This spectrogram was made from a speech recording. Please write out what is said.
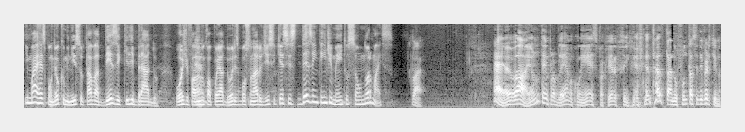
E Maia respondeu que o ministro estava desequilibrado. Hoje, falando é. com apoiadores, Bolsonaro disse que esses desentendimentos são normais. Claro. É, eu, ah, eu não tenho problema com esse, com aquele, sim. tá, tá, no fundo está se divertindo.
